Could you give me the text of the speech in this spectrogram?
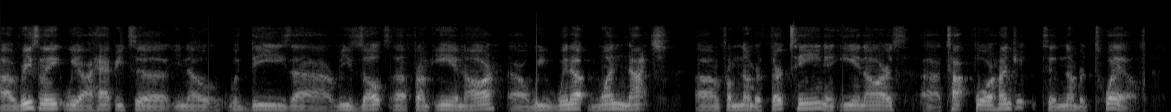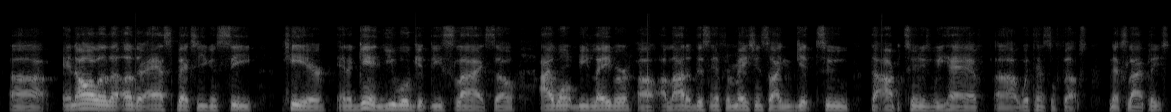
Uh, recently, we are happy to, you know, with these uh, results uh, from ENR, uh, we went up one notch um, from number 13 in ENR's uh, top 400 to number 12. Uh, and all of the other aspects you can see here. And again, you will get these slides. So I won't belabor a lot of this information so I can get to the opportunities we have uh, with Hensel Phelps. Next slide, please.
